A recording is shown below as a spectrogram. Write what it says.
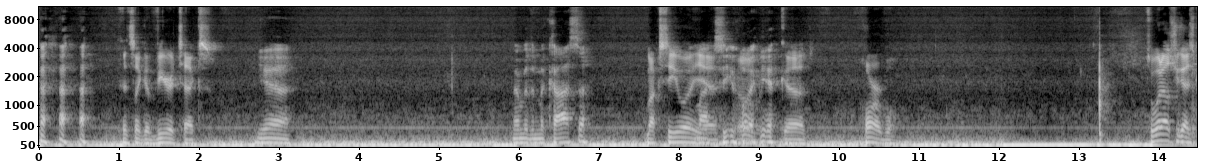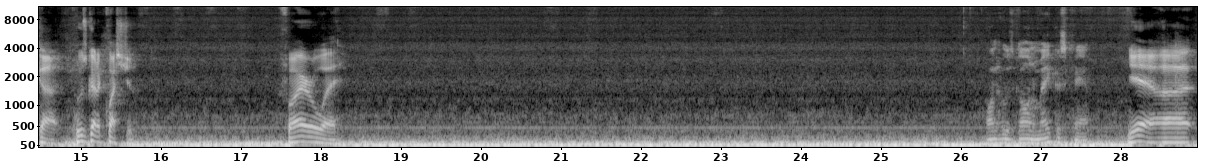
It's like a Virutex. yeah. Remember the Mikasa? Maksiwa, yeah. Maksiwa, oh yeah. god, horrible. So what else you guys got? Who's got a question? Fire away. Who's going to Makers Camp. Yeah, uh,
